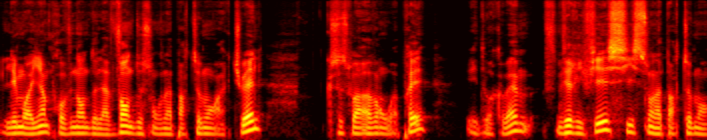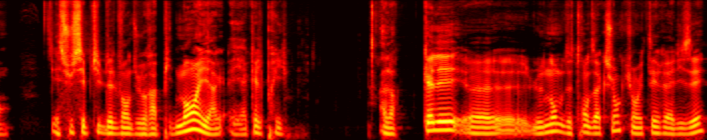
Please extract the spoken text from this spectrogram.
les moyens provenant de la vente de son appartement actuel, que ce soit avant ou après, et doit quand même vérifier si son appartement est susceptible d'être vendu rapidement et à, quel prix. Alors, quel est euh, le nombre de transactions qui ont été réalisées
